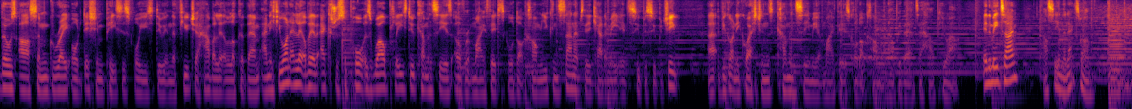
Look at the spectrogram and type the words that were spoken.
those are some great audition pieces for you to do in the future. Have a little look at them. And if you want a little bit of extra support as well, please do come and see us over at mytheatreschool.com. You can sign up to the academy, it's super, super cheap. Uh, if you've got any questions, come and see me at mytheatreschool.com and I'll be there to help you out. In the meantime, I'll see you in the next one.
